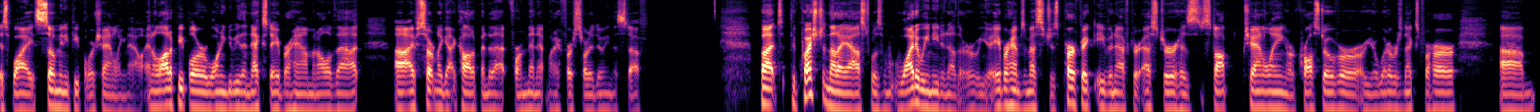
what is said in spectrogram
is why so many people are channeling now, and a lot of people are wanting to be the next Abraham and all of that. Uh, I've certainly got caught up into that for a minute when I first started doing this stuff. But the question that I asked was, why do we need another? Abraham's message is perfect, even after Esther has stopped channeling or crossed over, or you know whatever's next for her. Um,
